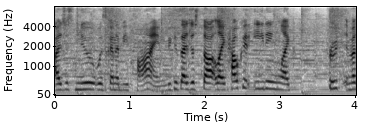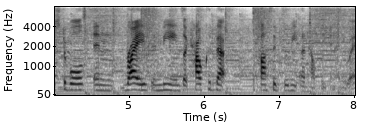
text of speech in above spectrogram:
I just knew it was going to be fine because I just thought like, how could eating like fruits and vegetables and rice and beans, like how could that possibly be unhealthy in any way?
